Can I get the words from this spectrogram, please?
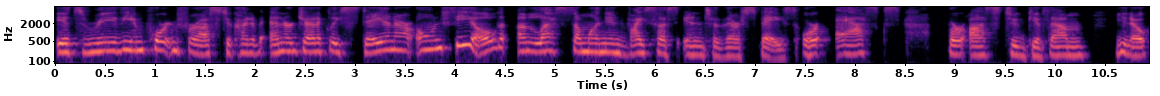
it's really important for us to kind of energetically stay in our own field unless someone invites us into their space or asks for us to give them you know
